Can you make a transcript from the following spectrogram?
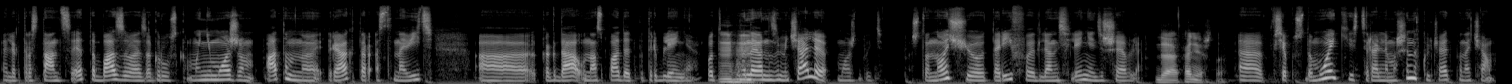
электростанции это базовая загрузка. Мы не можем атомный реактор остановить, а, когда у нас падает потребление. Вот Мгм. вы, наверное, замечали, может быть, что ночью тарифы для населения дешевле. Да, конечно. Э, Все посудомойки, стиральные машины включают по ночам.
